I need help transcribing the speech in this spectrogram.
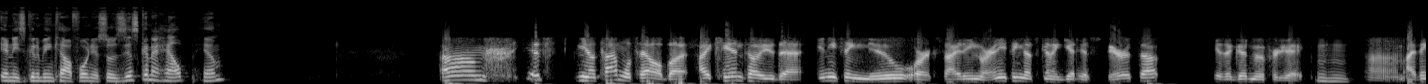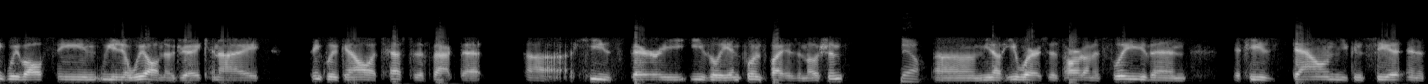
and he's going to be in California. So is this going to help him? Um, it's you know time will tell, but I can tell you that anything new or exciting or anything that's going to get his spirits up is a good move for Jake. Mm-hmm. Um, I think we've all seen, you know, we all know Jake, and I think we can all attest to the fact that uh, he's very easily influenced by his emotions. Yeah. Um, you know, he wears his heart on his sleeve, and if he's down, you can see it in his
